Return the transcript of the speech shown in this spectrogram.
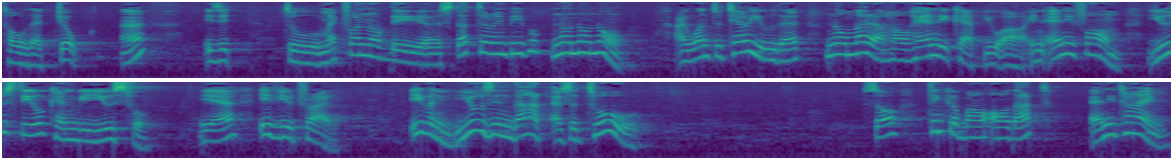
told that joke. Huh? Is it to make fun of the uh, stuttering people? No, no, no. I want to tell you that no matter how handicapped you are in any form, you still can be useful. Yeah? If you try. Even using that as a tool. So think about all that anytime.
